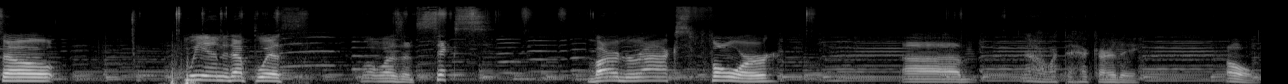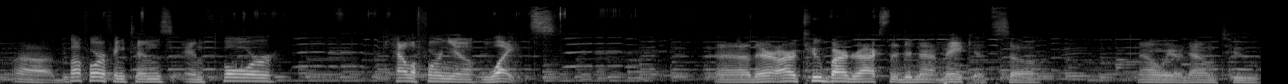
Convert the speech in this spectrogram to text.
So we ended up with, what was it, six Barred Rocks, four, uh, oh, what the heck are they? Oh, uh, Buff Orpingtons and four California Whites. Uh, there are two Barred Rocks that did not make it, so now we are down to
